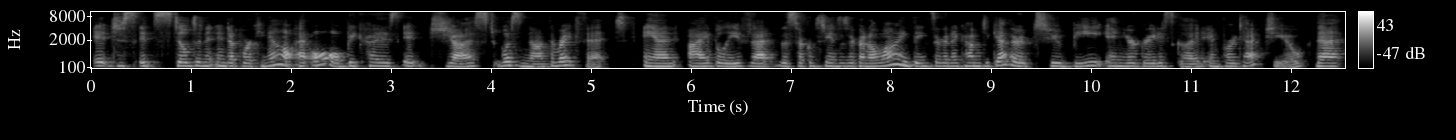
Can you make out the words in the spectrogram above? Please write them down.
it just, it still didn't end up working out at all because it just was not the right fit. And I believe that the circumstances are going to align, things are going to come together to be in your greatest good and protect you. That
